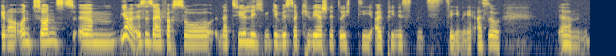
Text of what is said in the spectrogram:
Genau. Und sonst, ähm, ja, ist es einfach so natürlich ein gewisser Querschnitt durch die Alpinistenszene. Also ähm,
